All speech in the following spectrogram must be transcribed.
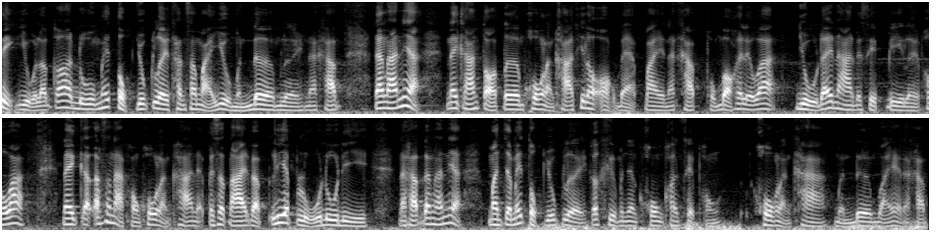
สิกอยู่ แล้วก็ดูไม่ตกยุคเลยทันสมัยอยู่เหมือนเดิมเลยนะครับ ดังนั้นเนี่ยในการต่อเติมโครงหลังคาที่เราออกแบบไปนะครับ ผมบอกให้เลยว่าอยู่ได้นานไป10 ปีเลย เพราะว่าในลักษณะของโครงหลังคาเนี่ยเป็นสไตล์แบบเรียบหรูดูดีนะครับ ดังนั้นเนี่ยมันจะไม่ตกยุคเลย ก็คือมันยังคงคอนเซปต์ของ โครงหลังคาเหมือนเดิมไว้นะครับ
